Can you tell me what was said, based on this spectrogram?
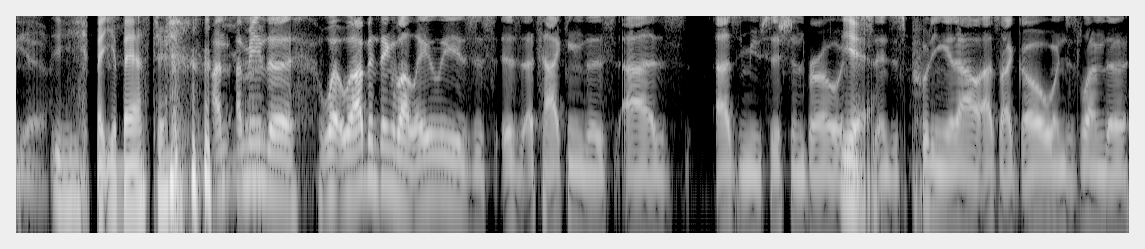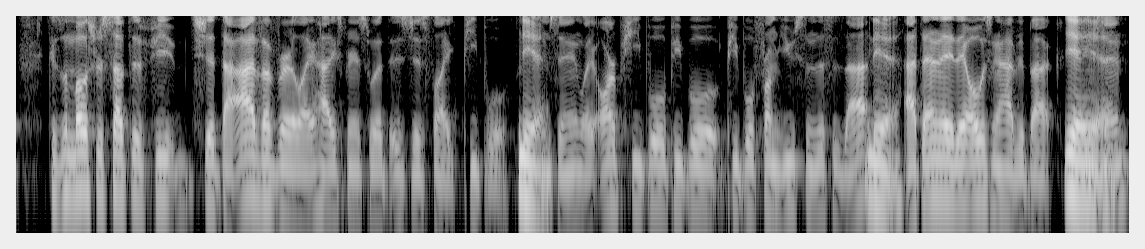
Yeah. You bet you bastard. I'm, I mean the what what I've been thinking about lately is just is attacking this as as a musician, bro, and, Yeah. just, and just putting it out as I go and just letting the because the most receptive fe- shit that I've ever like had experience with is just like people. You know Yeah. what I'm saying like our people, people, people from Houston. This is that. Yeah. At the end of the day, they're always gonna have your back. Yeah, You know what I'm yeah. saying?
